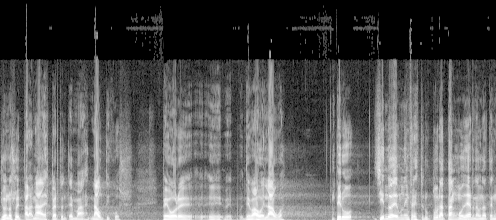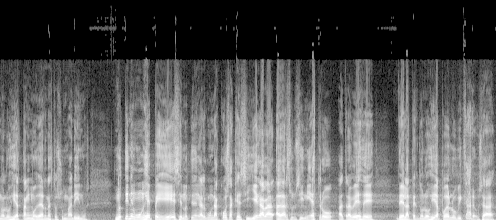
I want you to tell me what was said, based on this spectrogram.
yo no soy para nada experto en temas náuticos, peor eh, eh, debajo del agua, pero siendo de una infraestructura tan moderna, una tecnología tan moderna estos submarinos, no tienen un GPS, no tienen alguna cosa que si llega a, darse un siniestro a través de, de la tecnología poderlo ubicar. O sea,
